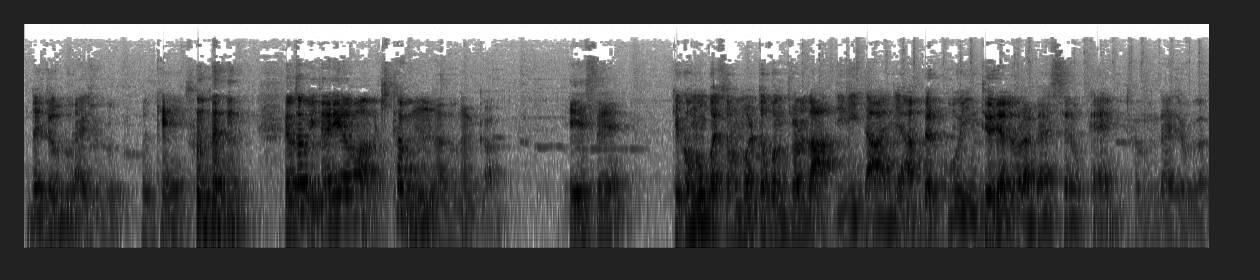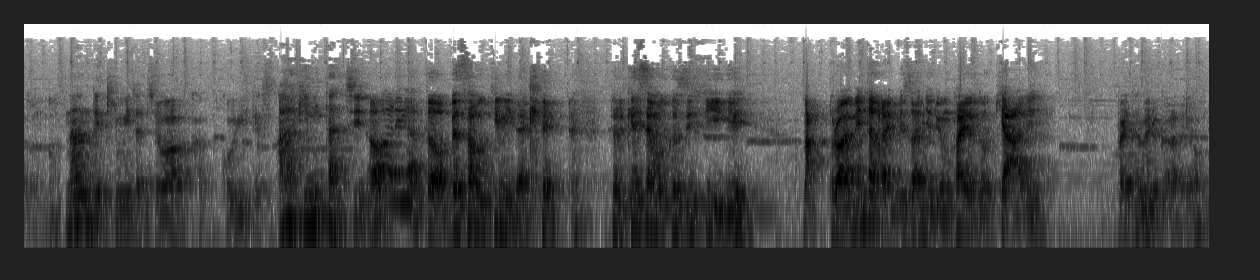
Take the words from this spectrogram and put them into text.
Daijoubu? 大丈夫 Ok. そんなにでも多分イタリアは多分あのなんか衛生 che comunque sono molto controllati in Italia, per cui in teoria dovrebbe essere ok. Nande kimitachi wa kakkoi desu Ah, kimitachi. Oh, arigato. Pensavo kimida che perché siamo così fighi? Ma probabilmente avrai bisogno di un paio di occhiali. Puoi avere il caradeo?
